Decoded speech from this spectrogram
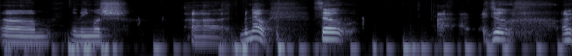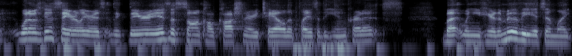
um, in English. Uh, but no, so I, I do. I, what I was gonna say earlier is like, there is a song called "Cautionary Tale" that plays at the end credits, but when you hear the movie, it's in like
